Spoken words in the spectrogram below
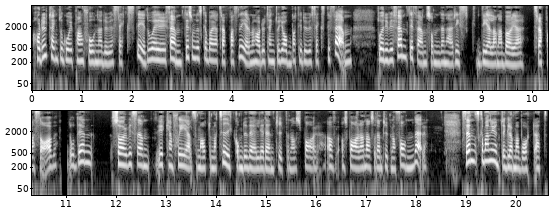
har du tänkt att gå i pension när du är 60, då är det 50 som det ska börja trappas ner. Men har du tänkt att jobba till du är 65, då är det vid 55 som den här riskdelarna börjar trappas av. Och den servicen det kan ske alltså med automatik om du väljer den typen av, spar, av, av sparande, alltså den typen av fonder. Sen ska man ju inte glömma bort att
